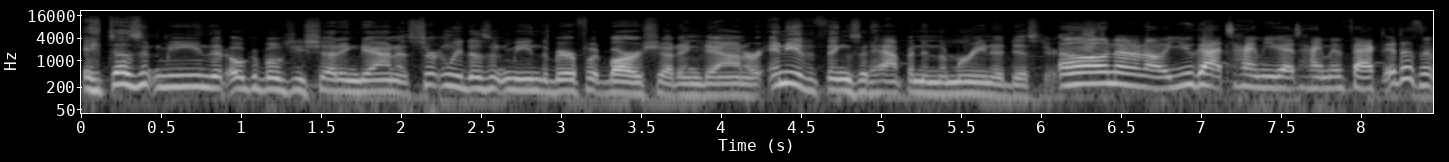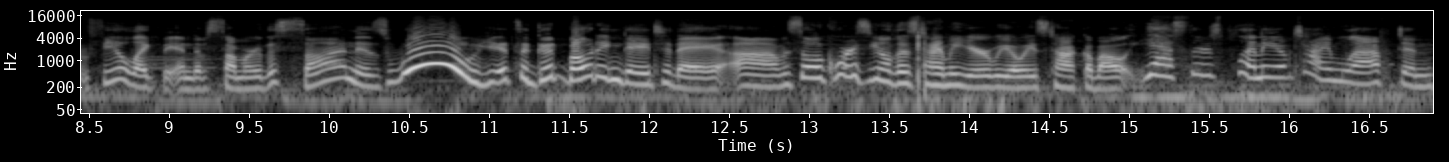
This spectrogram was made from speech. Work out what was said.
it doesn't mean that Okoboji is shutting down. It certainly doesn't mean the Barefoot Bar is shutting down or any of the things that happen in the Marina District. Oh, no, no, no. You got time. You got time. In fact, it doesn't feel like the end of summer. The sun is, woo! It's a good boating day today. Um, so, of course, you know, this time of year, we always talk about, yes, there's plenty of time left. And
